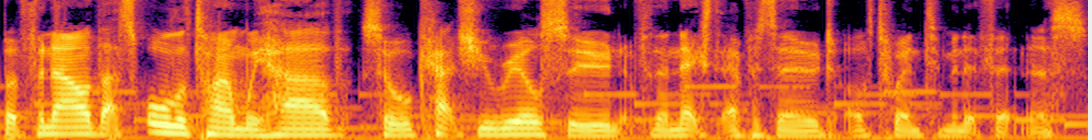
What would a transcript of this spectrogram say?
But for now, that's all the time we have, so we'll catch you real soon for the next episode of 20 Minute Fitness.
